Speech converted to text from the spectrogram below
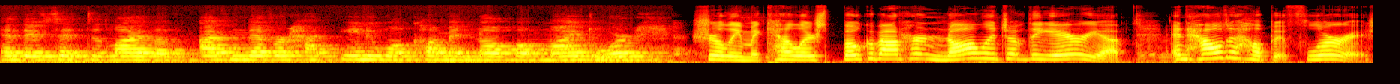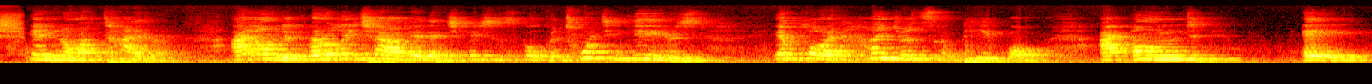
and they've said, Delilah, I've never had anyone come and knock on my door. Shirley McKellar spoke about her knowledge of the area and how to help it flourish. In North Tyler, I owned an early childhood education school for 20 years, employed hundreds of people. I owned a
